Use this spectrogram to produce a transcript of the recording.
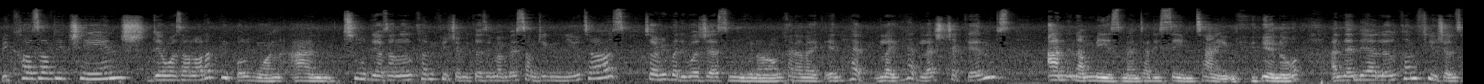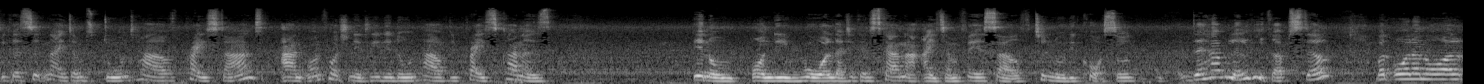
because of the change there was a lot of people one and two there's a little confusion because remember something new to us? So everybody was just moving around kind of like in head like headless chickens and in amazement at the same time you know? And then there are little confusions because certain items don't have price tags and unfortunately they don't have the price scanners you know on the wall that you can scan an item for yourself to know the cost. So they have a little hiccups still but all in all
